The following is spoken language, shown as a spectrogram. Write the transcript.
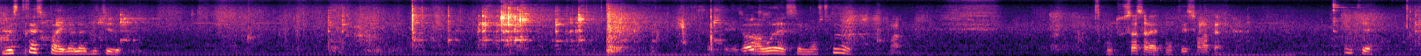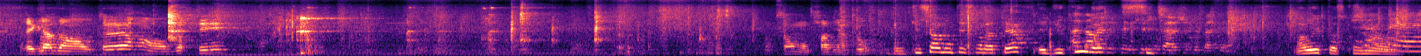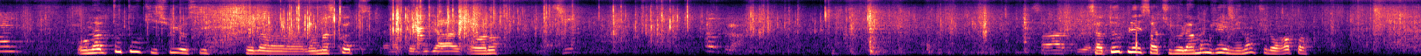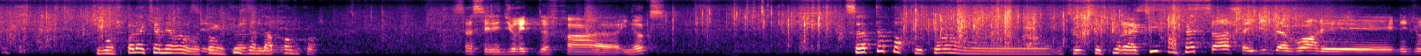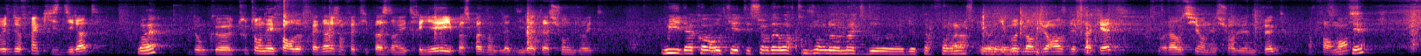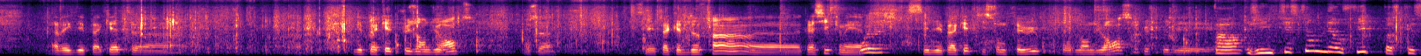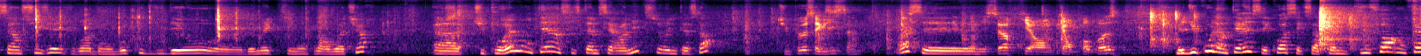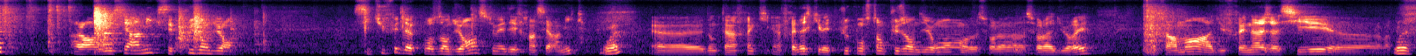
Ne stresse pas, il a l'habitude. Ah ouais, c'est monstrueux. Donc tout ça, ça va être monté sur la paire. Ok. Réglable en hauteur, en dureté. Donc ça, on montera bientôt. Donc tout ça a monté sur la perf et du coup, Attends, ouais, je peux, je si- peux pas, je peux pas faire. Ah oui, parce qu'on a, on a le toutou qui suit aussi. C'est la, la mascotte. La mascotte du garage. Voilà. Merci. Hop là. Ça te plaît ça, tu veux la manger, mais non, tu l'auras pas. Tu manges pas la caméra. C'est attends, en plus je viens de quoi, l'apprendre quoi. Ça, c'est les durites de frein euh, inox. Ça t'apporte quoi euh, c'est- plus réactif en fait? Ça, ça évite d'avoir les, les durites de frein qui se dilatent. Ouais. Donc euh, tout ton effort de freinage, en fait, il passe dans l'étrier, il passe pas dans de la dilatation de durite. Oui, d'accord, ok, t'es sûr d'avoir toujours le max de, de Voilà. performance. Au niveau de l'endurance des plaquettes, voilà aussi, on est sur du unplugged performance Ok. avec des plaquettes, des plaquettes plus endurantes. Bon, ça, c'est des plaquettes de frein hein, euh, classiques, mais c'est des plaquettes qui sont prévues pour de l'endurance plus que des. Alors, j'ai une question de néophyte parce que c'est un sujet que je vois dans beaucoup de vidéos euh, de mecs qui montent leur voiture. Euh, tu pourrais monter un système céramique sur une Tesla? Tu peux, ça existe. Hein. Ah, c'est. Des fournisseurs qui en, qui en proposent. Mais du coup, l'intérêt, c'est quoi? C'est que ça freine plus fort en fait? Alors le céramique, c'est plus endurant. Si tu fais de la course d'endurance, tu mets des freins céramiques. Ouais. Euh, donc tu as un, frein qui- un freinage qui va être plus constant, plus endurant euh, sur, la, sur la durée, contrairement à du freinage acier. euh. Ouais.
